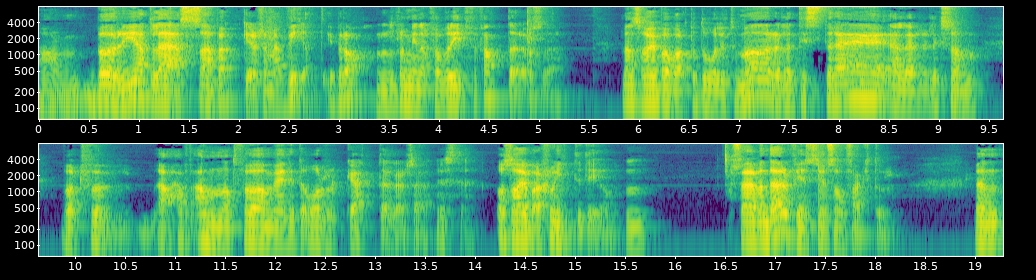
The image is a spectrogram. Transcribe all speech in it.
har börjat läsa böcker som jag vet är bra. Från mina favoritförfattare och sådär. Men så har jag bara varit på dåligt humör eller disträ eller liksom varit för, ja, haft annat för mig, inte orkat eller så det. Och så har jag bara skitit i dem. Så även där finns det ju en sån faktor. Men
